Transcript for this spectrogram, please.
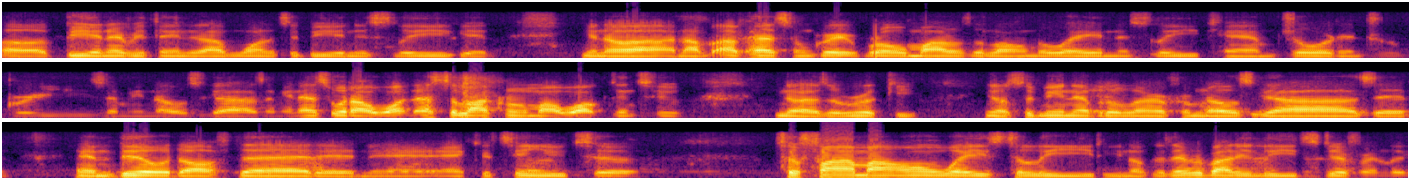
uh, being everything that I wanted to be in this league. And, you know, and I've, I've had some great role models along the way in this league Cam Jordan, Drew Brees. I mean, those guys. I mean, that's what I want. That's the locker room I walked into, you know, as a rookie. You know, so being able to learn from those guys and, and build off that and, and continue to to find my own ways to lead, you know, because everybody leads differently,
